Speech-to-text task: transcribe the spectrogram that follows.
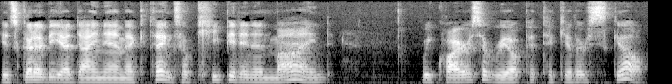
It's going to be a dynamic thing. So keeping it in mind requires a real particular skill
